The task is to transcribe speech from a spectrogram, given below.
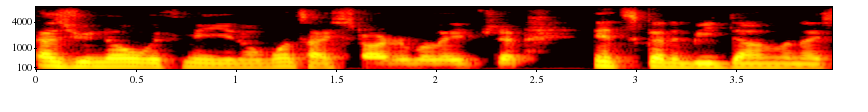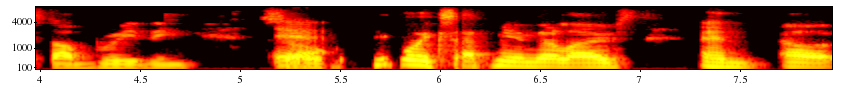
as you know with me you know once i start a relationship it's going to be done when i stop breathing so yeah. people accept me in their lives and uh,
